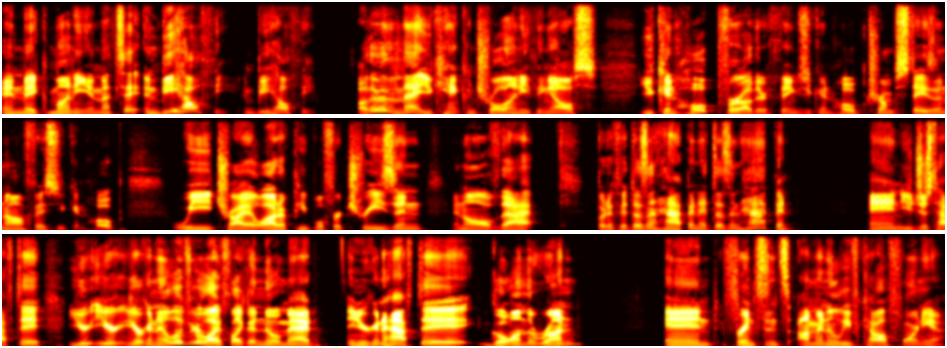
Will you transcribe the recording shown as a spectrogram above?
and make money, and that's it. And be healthy, and be healthy. Other than that, you can't control anything else. You can hope for other things. You can hope Trump stays in office. You can hope we try a lot of people for treason and all of that. But if it doesn't happen, it doesn't happen. And you just have to you're you're you're going to live your life like a nomad and you're going to have to go on the run and for instance, I'm going to leave California.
